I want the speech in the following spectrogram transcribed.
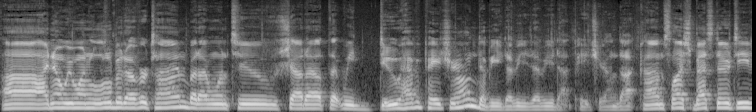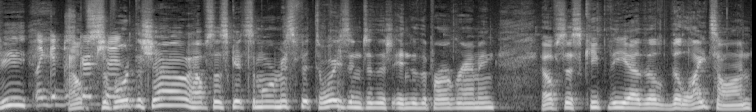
Uh, I know we went a little bit over time, but I want to shout out that we do have a Patreon, www.patreon.com slash bestotv. Link in Helps support the show, helps us get some more Misfit toys into the into the programming, helps us keep the uh, the, the lights on.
